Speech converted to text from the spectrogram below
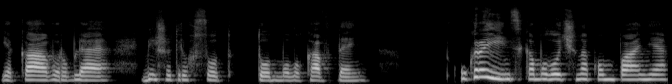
яка виробляє більше 300 тонн молока в день. Українська молочна компанія,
